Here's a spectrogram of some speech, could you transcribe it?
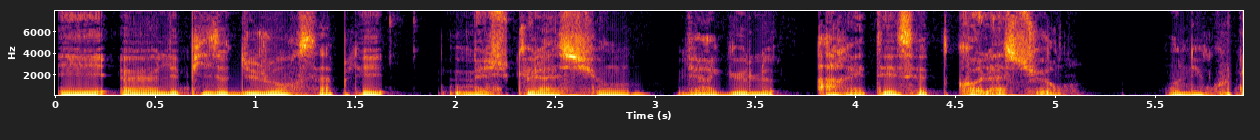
Et euh, l'épisode du jour s'appelait Musculation, virgule, arrêtez cette collation. On écoute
